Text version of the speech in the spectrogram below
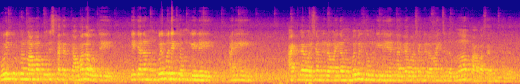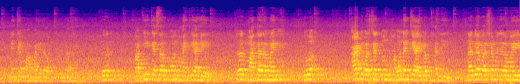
कुलकर मामा पोलीस खात्यात कामाला होते. हे त्यांना मुंबईमध्ये घेऊन गेले आणि आठव्या वर्षामध्ये रमाईला मुंबईमध्ये घेऊन गेले आणि नवव्या वर्षामध्ये रमाईचं लग्न बाबासाहेब झालं. त्यांच्या मामाने लावलेलं आहे. तर बाकी त्याचा पण माहिती आहे. तर माता रमाई दोन आठ वर्षात दोन भावंडांची आईबाप झाली. नव्या वर्षामध्ये रमाई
